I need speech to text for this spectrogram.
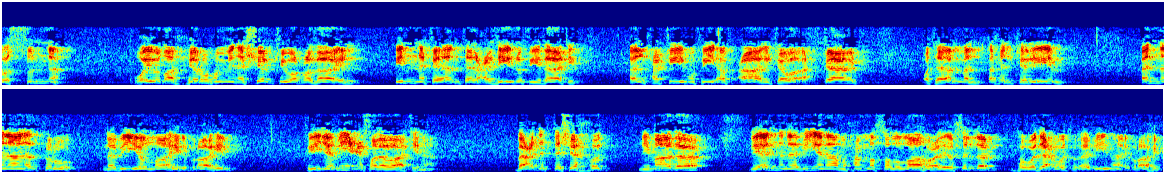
والسنة ويطهرهم من الشرك والرذائل إنك أنت العزيز في ذاتك الحكيم في أفعالك وأحكامك وتأمل أخي الكريم أننا نذكر نبي الله إبراهيم في جميع صلواتنا بعد التشهد. لماذا؟ لأن نبينا محمد صلى الله عليه وسلم هو دعوة أبينا إبراهيم.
